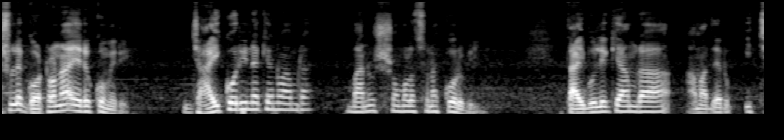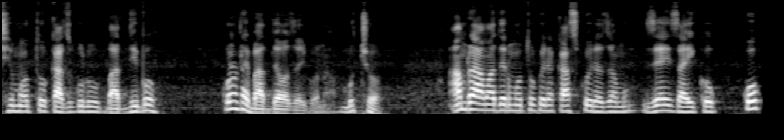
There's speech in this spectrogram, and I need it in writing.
আসলে ঘটনা এরকমেরই। যাই করি না কেন আমরা মানুষ সমালোচনা করবেই। তাই বলে কি আমরা আমাদের ইচ্ছে মতো কাজগুলো বাদ দিব? কোনোটাই বাদ দেওয়া যাইব না বুঝছ? আমরা আমাদের মতো করে কাজ করে যাব যে যাই কোক কোক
